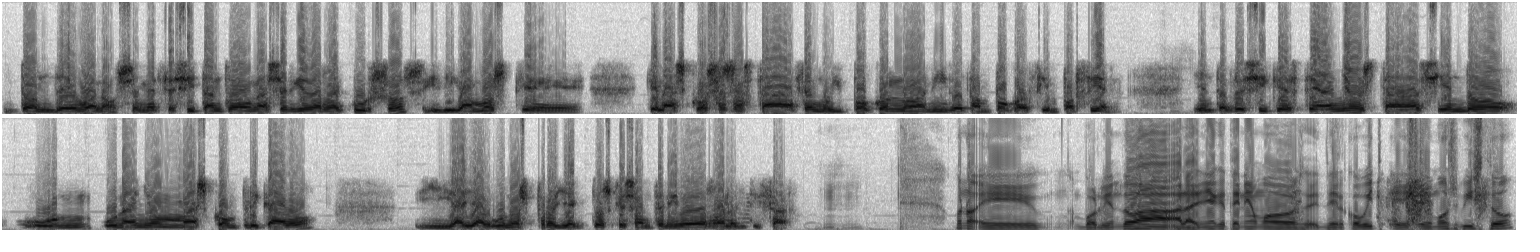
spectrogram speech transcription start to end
donde bueno, se necesitan toda una serie de recursos y digamos que, que las cosas hasta hace muy poco no han ido tampoco al 100%. Y entonces sí que este año está siendo un, un año más complicado y hay algunos proyectos que se han tenido de ralentizar. Bueno, eh, volviendo a, la línea que teníamos del COVID, eh, hemos visto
